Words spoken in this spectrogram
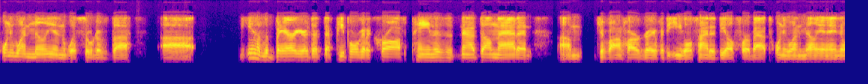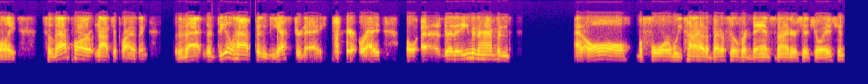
21 million was sort of the uh, you know the barrier that that people were going to cross. Payne has now done that, and um, Javon Hargrave for the Eagles signed a deal for about 21 million annually. So that part not surprising. That the deal happened yesterday, right? Oh, uh, that it even happened at all before we kind of had a better feel for Dan Snyder's situation.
